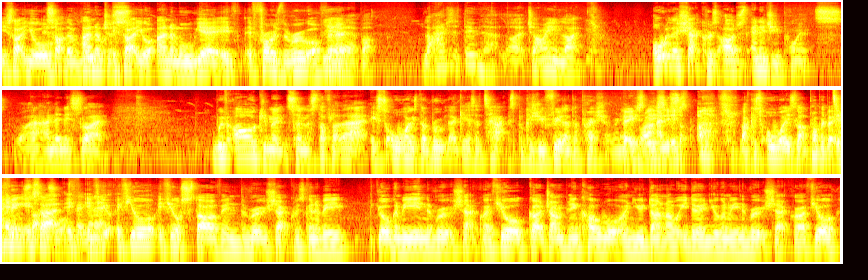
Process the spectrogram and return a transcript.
It's like your. It's like anim- just- it's like your animal. Yeah, it, it throws the root off. Yeah, but like, how does it do that? Like, do you know what I mean? Like, all the chakras are just energy points, right? And then it's like, with arguments and stuff like that, it's always the root that gets attacked because you feel under pressure, innit? But it's- right? it's- and it's, ugh, like it's always like proper But I tense. it's like, like sort of if, thing, if you if you're if you're starving, the root chakra is going to be you're going to be in the root chakra. If you're jumping in cold water and you don't know what you're doing, you're going to be in the root chakra. If you're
